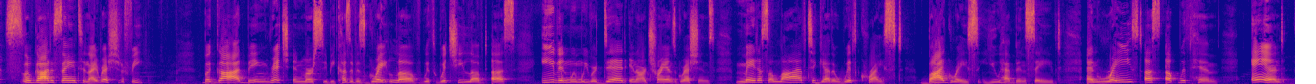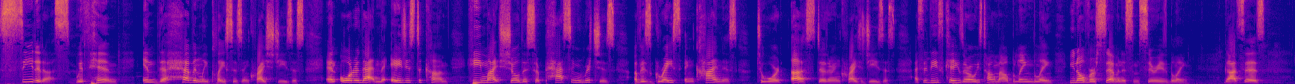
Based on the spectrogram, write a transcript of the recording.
so God is saying tonight, rest your feet. But God, being rich in mercy because of his great love with which he loved us, even when we were dead in our transgressions, made us alive together with Christ. By grace you have been saved, and raised us up with him, and seated us with him in the heavenly places in Christ Jesus, in order that in the ages to come he might show the surpassing riches of his grace and kindness toward us that are in Christ Jesus. I said, These kids are always talking about bling bling. You know, verse 7 is some serious bling. God says,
